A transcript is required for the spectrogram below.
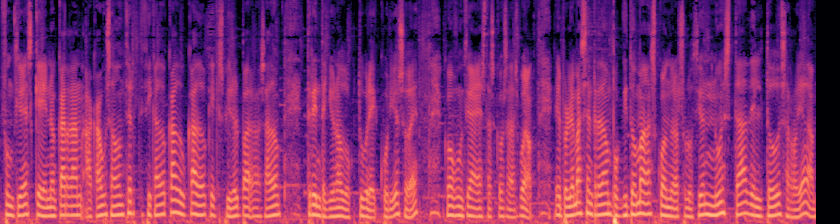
funciones que no cargan a causa de un certificado caducado que expiró el pasado 31 de octubre. Curioso, ¿eh? ¿Cómo funcionan estas cosas? Bueno, el problema se enreda un poquito más cuando la solución no está del todo desarrollada,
